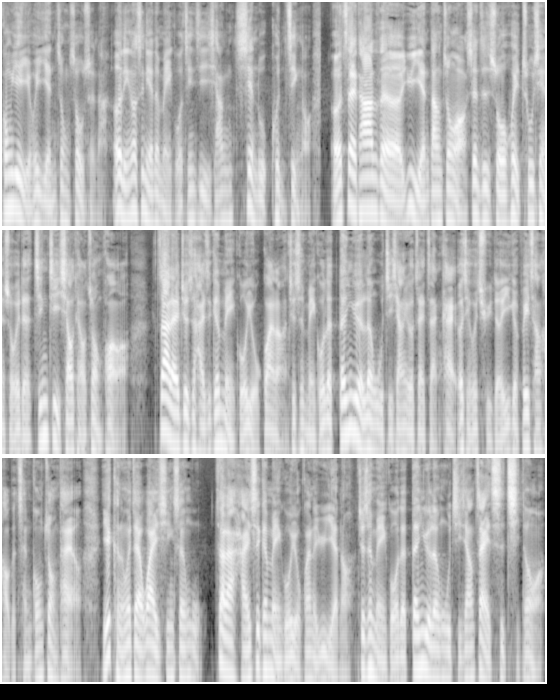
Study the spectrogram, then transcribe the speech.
工业也会严重受损啊。二零二四年的美国经济将陷入困境哦，而在他的预言当中哦，甚至说会出现所谓的经济萧条状况哦。再来就是还是跟美国有关啊，就是美国的登月任务即将又在展开，而且会取得一个非常好的成功状态啊，也可能会在外星生物。再来还是跟美国有关的预言哦，就是美国的登月任务即将再次启动哦，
